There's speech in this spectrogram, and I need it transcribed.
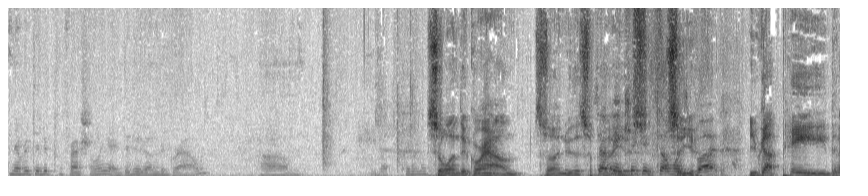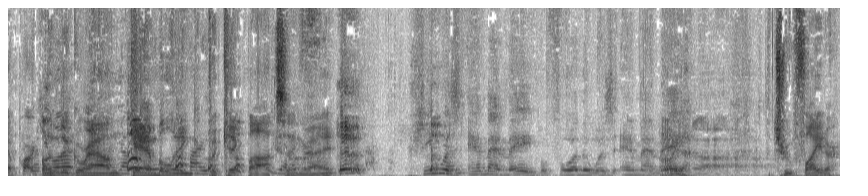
Never did it professionally. I did it underground. Um, that's pretty much. So underground. So I knew this that about mean you. so you, butt? you got paid In a parking lot? underground I got paid gambling for fight. kickboxing, right? She was MMA before there was MMA. Oh yeah, the true fighter.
